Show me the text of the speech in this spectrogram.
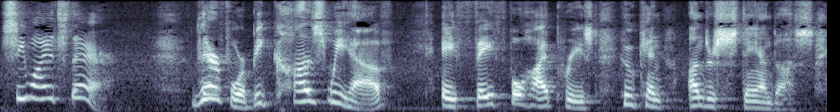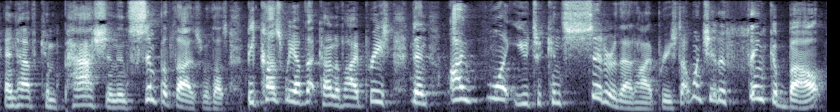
See why it's there. Therefore, because we have a faithful high priest who can understand us and have compassion and sympathize with us. Because we have that kind of high priest, then I want you to consider that high priest. I want you to think about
